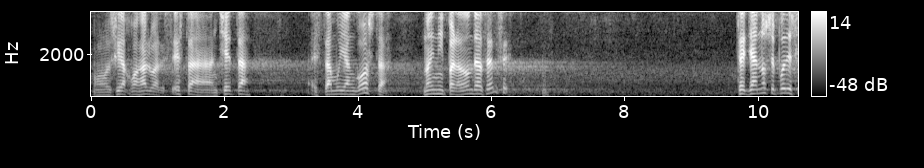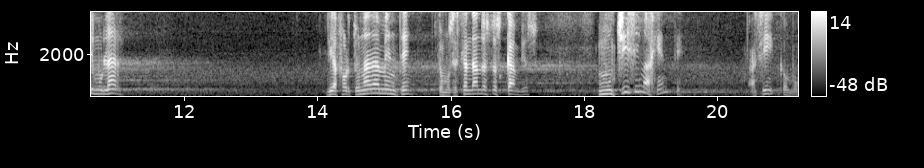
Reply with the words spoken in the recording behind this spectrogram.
Como decía Juan Álvarez, esta ancheta está muy angosta no hay ni para dónde hacerse. ya no se puede simular. Y afortunadamente, como se están dando estos cambios, muchísima gente, así como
